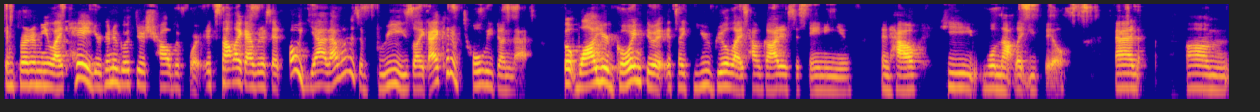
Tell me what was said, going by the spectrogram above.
in front of me like, hey, you're gonna go through a trial before, it's not like I would have said, oh yeah, that was a breeze. Like I could have totally done that. But while you're going through it, it's like you realize how God is sustaining you and how He will not let you fail. And um,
